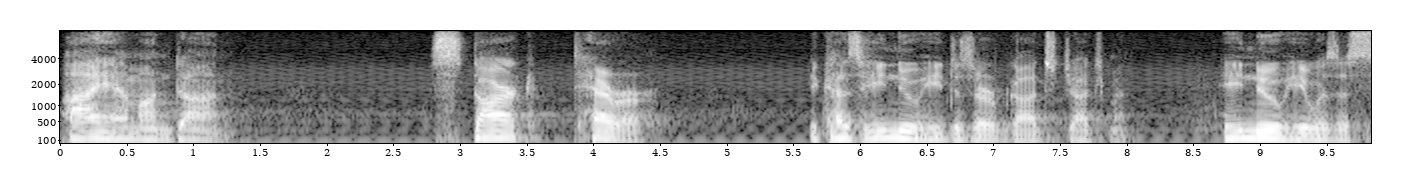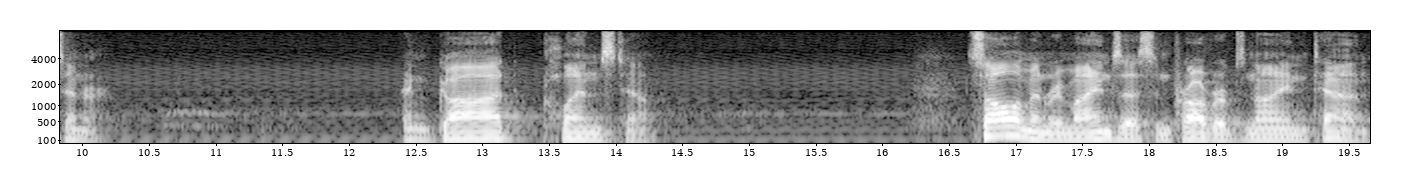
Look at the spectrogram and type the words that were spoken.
I am undone. Stark terror because he knew he deserved God's judgment. He knew he was a sinner. And God cleansed him. Solomon reminds us in Proverbs 9:10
